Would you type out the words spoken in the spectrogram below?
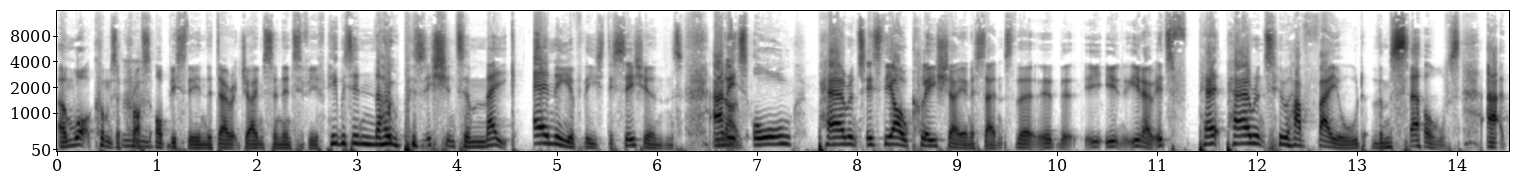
And what comes across, Mm. obviously, in the Derek Jameson interview, he was in no position to make any of these decisions. And No. it's all parents. It's the old cliche in a sense that, that you, you know, it's pa- parents who have failed themselves at,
